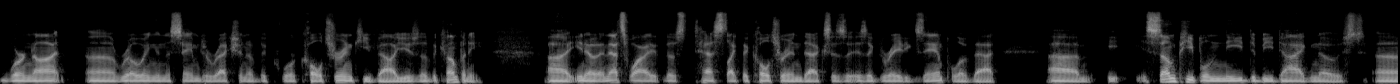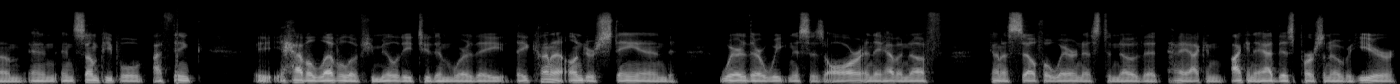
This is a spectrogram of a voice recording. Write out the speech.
were not uh, rowing in the same direction of the core culture and key values of the company? Uh, you know, and that's why those tests like the culture index is, is a great example of that. Um, some people need to be diagnosed, um, and and some people I think have a level of humility to them where they they kind of understand where their weaknesses are, and they have enough kind of self awareness to know that hey, I can I can add this person over here.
